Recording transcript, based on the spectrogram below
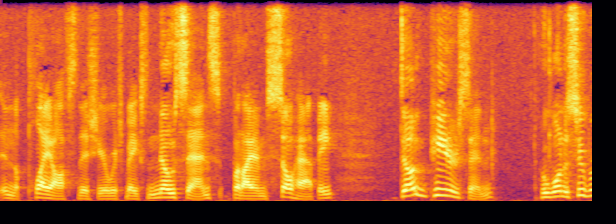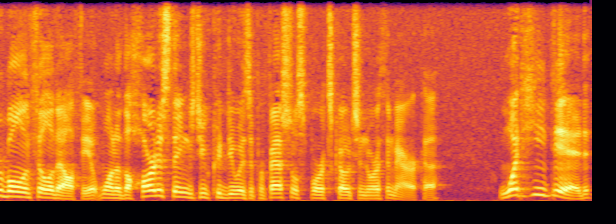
in the playoffs this year, which makes no sense, but I am so happy. Doug Pederson, who won a Super Bowl in Philadelphia, one of the hardest things you could do as a professional sports coach in North America, what he did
